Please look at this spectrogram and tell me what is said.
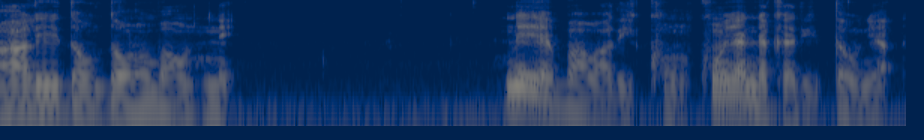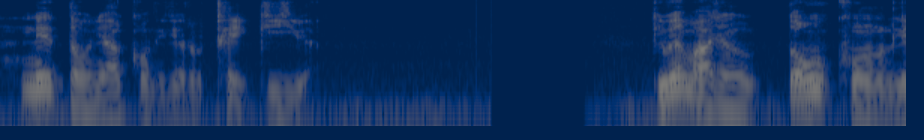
5 4 3 3လုံးပေါင်းနှစ် နှစ်ရဲ့ပါပါဒီခွန်ခွန်ရဲ့နှစ်ခတ်ဒီ3ညနှစ်3ညခွန်ဒီကျွန်တော်တို့ထိတ်ကြီးဗျဒီဘက်မှာကျွန်တော်3ခွန်4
